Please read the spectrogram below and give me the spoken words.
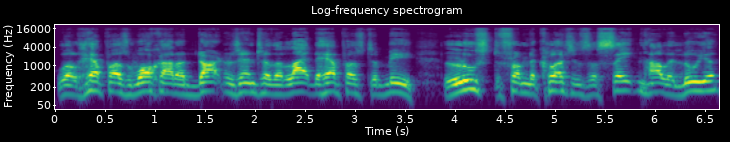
will help us walk out of darkness into the light, to help us to be loosed from the clutches of Satan. Hallelujah.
